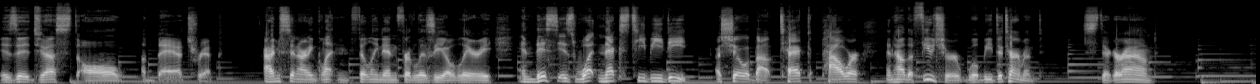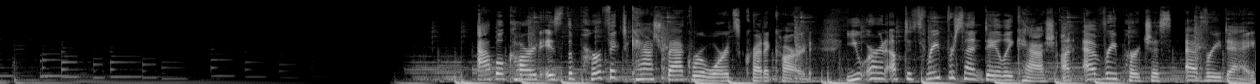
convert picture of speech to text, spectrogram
is it just all a bad trip? I'm Sonari Glinton, filling in for Lizzie O'Leary, and this is What Next TBD, a show about tech, power, and how the future will be determined. Stick around. Apple Card is the perfect cashback rewards credit card. You earn up to 3% daily cash on every purchase every day.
